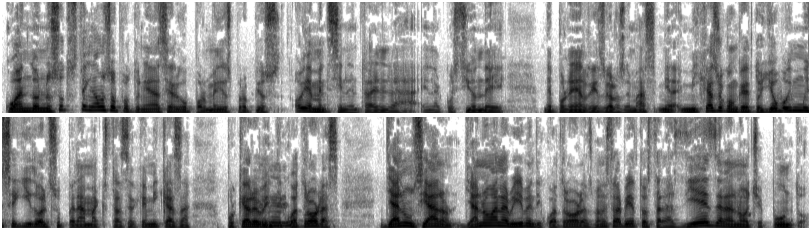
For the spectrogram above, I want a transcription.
Cuando nosotros tengamos oportunidad de hacer algo por medios propios, obviamente sin entrar en la, en la cuestión de, de poner en riesgo a los demás. Mira, en mi caso concreto, yo voy muy seguido al Superama que está cerca de mi casa porque abre 24 horas. Ya anunciaron, ya no van a abrir 24 horas, van a estar abiertos hasta las 10 de la noche, punto.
